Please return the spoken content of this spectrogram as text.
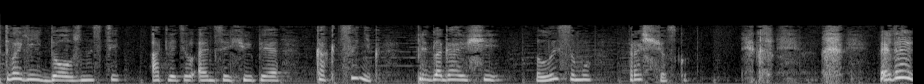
твоей должности», — ответил Энси Хюпе, как циник, предлагающий лысому расческу. Это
